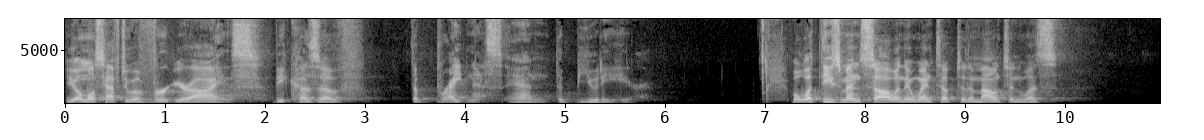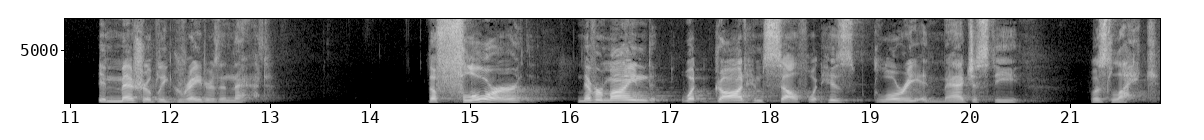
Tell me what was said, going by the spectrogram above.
You almost have to avert your eyes because of the brightness and the beauty here. But what these men saw when they went up to the mountain was immeasurably greater than that. The floor Never mind what God Himself, what His glory and majesty was like.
